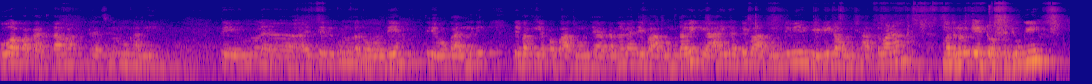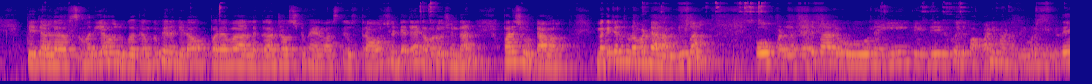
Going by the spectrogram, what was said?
ਉਹ ਆਪਾਂ ਕਰਤਾ ਵਾ ਡਰੈਸਿੰਗ ਰੂਮ ਖਾਲੀ। ਤੇ ਹੁਣ ਇੱਥੇ ਵੇਖੋ ਹੁਣ ਕਦੋਂ ਆਉਂਦੇ ਆ, ਤੇ ਉਹ ਕਰਨਗੇ। ਤੇ ਬਾਕੀ ਆਪਾਂ ਬਾਥਰੂਮ ਤਿਆਰ ਕਰਨਾ। ਮੈਂ ਤੇ ਬਾਥਰੂਮ ਦਾ ਵੀ ਕਿਹਾ ਸੀਗਾ ਕਿ ਬਾਥਰੂਮ ਦੀ ਵੀ ਜਿਹੜੀ ਡਾਊਨ ਛੱਤ ਵਾ ਨਾ, ਮਤਲਬ ਇਹ ਟੁੱਟ ਜੂਗੀ। ਤੇ ਚੱਲ ਵਧੀਆ ਹੋ ਜਾਊਗਾ, ਕਿਉਂਕਿ ਫਿਰ ਜਿਹੜਾ ਉੱਪਰ ਵਾ ਲੱਗਾ ਜੋਸਟ ਫੈਨ ਵਾਸਤੇ, ਉਸ ਤਰ੍ਹਾਂ ਉਹ ਛੱਡਿਆ ਤਾਂ ਹੈਗਾ ਵਾ ਰੋਸ਼ਨਦਾਨ, ਪਰ ਛੋਟਾ ਵਾ। ਮੈਂ ਕਿਹਾ ਚੱਲ ਥੋੜਾ ਵੱਡਾ ਲੱਗ ਜੂਗਾ ਉਹ ਉੱਪਰ ਲੱਗਿਆ ਤੇ ਪਰ ਉਹ ਨਹੀਂ ਕਹਿੰਦੇ ਵੇਖੋ ਇਹਦੇ ਪਾਪਾ ਨਹੀਂ ਮੰਨਦੇ ਮਨਮੀਤ ਦੇ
